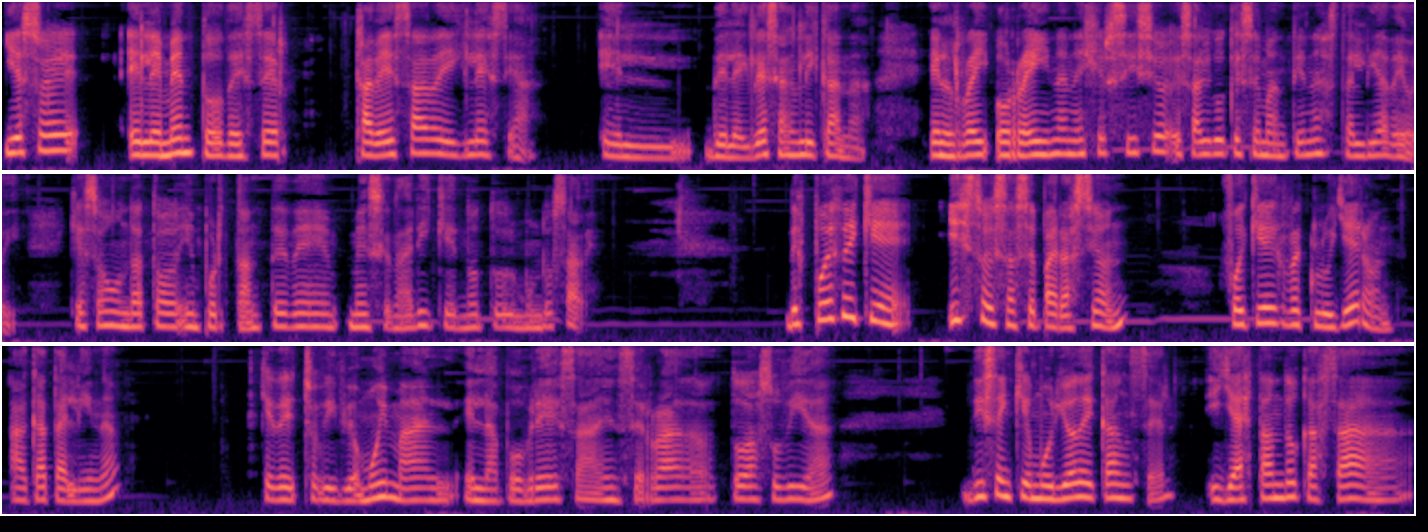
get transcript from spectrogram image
Y ese elemento de ser cabeza de iglesia, el, de la Iglesia Anglicana, el rey o reina en ejercicio, es algo que se mantiene hasta el día de hoy, que eso es un dato importante de mencionar y que no todo el mundo sabe. Después de que hizo esa separación, fue que recluyeron a Catalina, que de hecho vivió muy mal, en la pobreza, encerrada toda su vida. Dicen que murió de cáncer y ya estando casada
